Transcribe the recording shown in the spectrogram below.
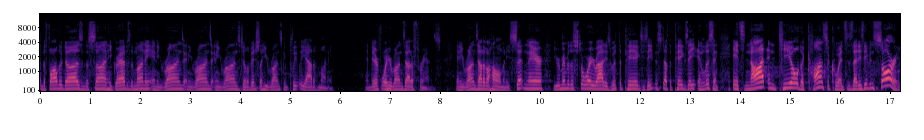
And the father does, and the son, he grabs the money and he runs and he runs and he runs until eventually he runs completely out of money. And therefore he runs out of friends. And he runs out of a home and he's sitting there. You remember the story, right? He's with the pigs. He's eating the stuff the pigs eat. And listen, it's not until the consequences that he's even sorry.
